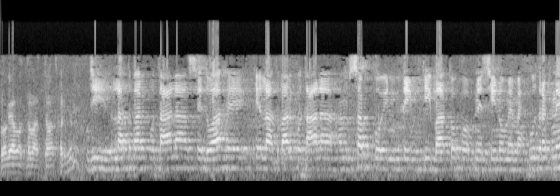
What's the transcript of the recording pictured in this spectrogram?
ہو گیا وقت نماز کر کے جی اللہ تبارک و تعالیٰ سے دعا ہے کہ اللہ تبارک و تعالیٰ ہم سب کو ان قیمتی باتوں کو اپنے سینوں میں محفوظ رکھنے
